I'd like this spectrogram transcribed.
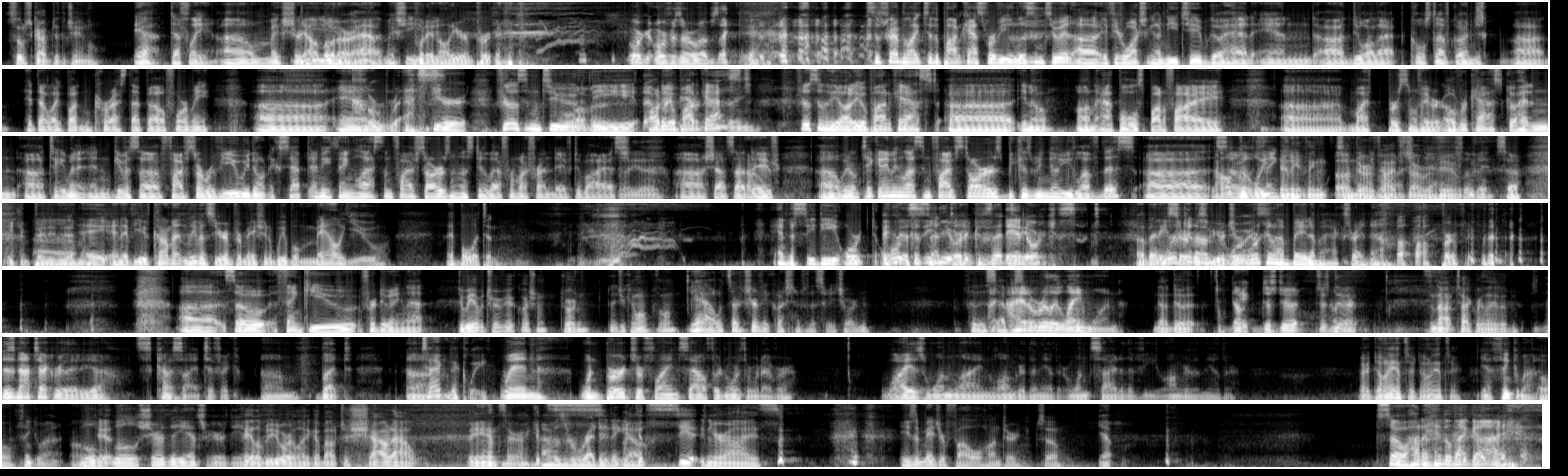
subscribe to the channel. Yeah, definitely. Um, make sure Download you, our uh, app. Make sure you Put in all your impertinent. or, or visit our website. subscribe and like to the podcast wherever you listen to it. Uh, if you're watching on YouTube, go ahead and uh, do all that cool stuff. Go ahead and just uh, hit that like button, caress that bell for me. Uh, and Caress. if you're if you're listening to Love the audio might be podcast, thing. if you're listening to the audio podcast, uh, you know, on Apple, Spotify, uh, my personal favorite, Overcast, go ahead and uh, take a minute and give us a five star review. We don't accept anything less than five stars. I'm going to steal that from my friend Dave Tobias. Oh yeah. Uh, shouts out, Oh. Dave. Uh, we don't take anything less than five stars because we know you love this. Uh, I'll so delete anything So under a you very much. five-star Yeah, review. Absolutely. So You can pin it. Um, Hey, and if you comment and leave us your information, we will mail you a bulletin. and a CD or or a cassette CD or a tape. and or cassette. of any working service on, of your choice. We're working on Betamax right now. oh, perfect. Uh, so thank you for doing that. Do we have a trivia question, Jordan? Did you come up with one? Yeah. What's our trivia question for this week, Jordan? For this episode, I, I had a really lame one. No, do it. Don't just do it. Just do it. It's not tech related. This is not tech related. Yeah, it's kind of scientific. Um, but uh, Technically, when when birds are flying south or north or whatever, why is one line longer than the other? One side of the V longer than the other? All right, don't answer. Don't answer. Yeah, think about it. Oh. Think about it. Oh. we'll Okay. we'll share the answer here at the end. Caleb, you were like about to shout out the answer. I could. I was ready to go. I could see it in your eyes. he's a major fowl hunter. So Yep. So how to handle that guy?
